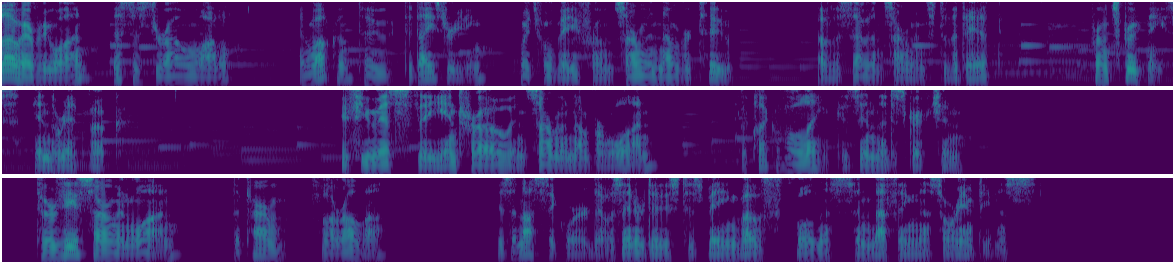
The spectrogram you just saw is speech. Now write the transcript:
Hello, everyone. This is Jerome Waddle, and welcome to today's reading, which will be from sermon number two of the seven sermons to the dead from Scrutinies in the Red Book. If you missed the intro in sermon number one, the clickable link is in the description. To review sermon one, the term pleroma is a Gnostic word that was introduced as being both fullness and nothingness or emptiness.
